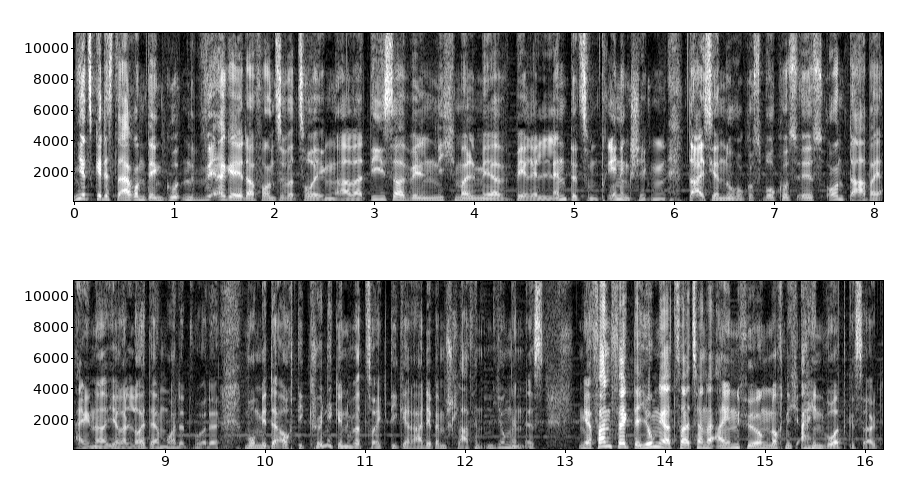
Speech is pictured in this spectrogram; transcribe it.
Jetzt geht es darum, den guten Verge davon zu überzeugen, aber dieser will nicht mal mehr Berelente zum Training schicken, da es ja nur Hokuspokus ist und dabei einer ihrer Leute ermordet wurde, womit er auch die Königin überzeugt, die gerade beim schlafenden Jungen ist. Ja, Fun Fact, der Junge hat seit seiner Einführung noch nicht ein Wort gesagt.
